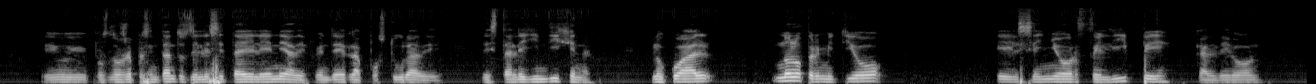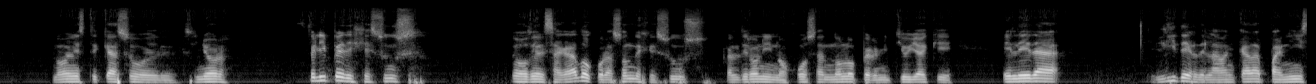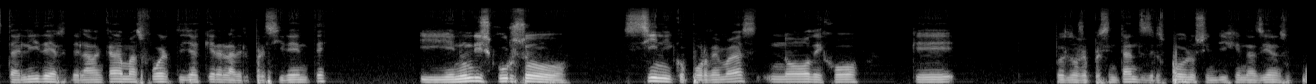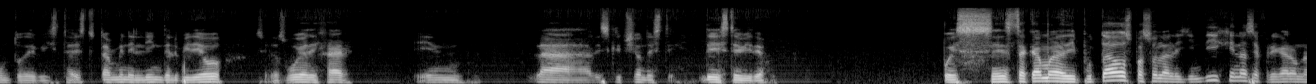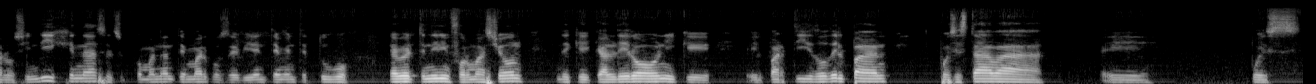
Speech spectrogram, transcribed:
eh, pues los representantes del ZLN a defender la postura de, esta ley indígena, lo cual no lo permitió el señor Felipe Calderón, ¿no? En este caso, el señor Felipe de Jesús, o del Sagrado Corazón de Jesús, Calderón Hinojosa, no lo permitió, ya que él era líder de la bancada panista, líder de la bancada más fuerte, ya que era la del presidente, y en un discurso cínico por demás, no dejó que pues los representantes de los pueblos indígenas dieran su punto de vista. Esto también el link del video se los voy a dejar en la descripción de este, de este video pues en esta Cámara de Diputados pasó la ley indígena, se fregaron a los indígenas, el subcomandante Marcos evidentemente tuvo que haber tenido información de que Calderón y que el partido del PAN pues estaba eh, pues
